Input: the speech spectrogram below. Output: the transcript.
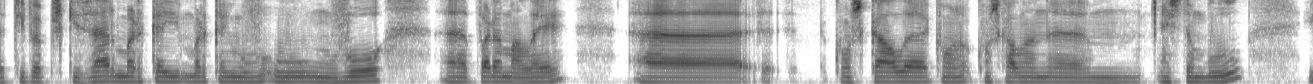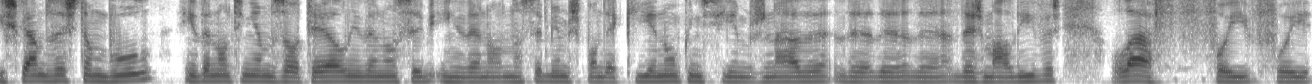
estive a pesquisar, marquei, marquei um, um voo uh, para Malé. Uh, com escala, com, com escala na, em Istambul e chegámos a Istambul, ainda não tínhamos hotel, ainda não, sabia, ainda não, não sabíamos para onde é que ia, não conhecíamos nada de, de, de, das Maldivas. Lá foi, foi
